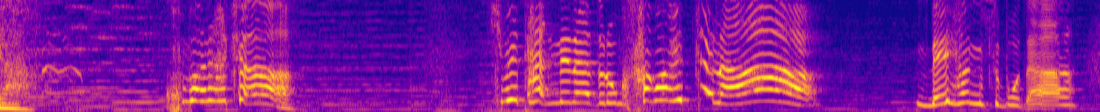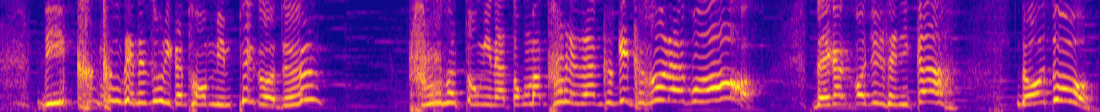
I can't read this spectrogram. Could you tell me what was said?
야 그만하자 입에 단내 나도록 사과했잖아. 내 향수보다 네 킁킁대는 소리가 더 민폐거든. 카레마 똥이나 똥맛 카레나 그게 그거라고. 내가 꺼질 테니까 너도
